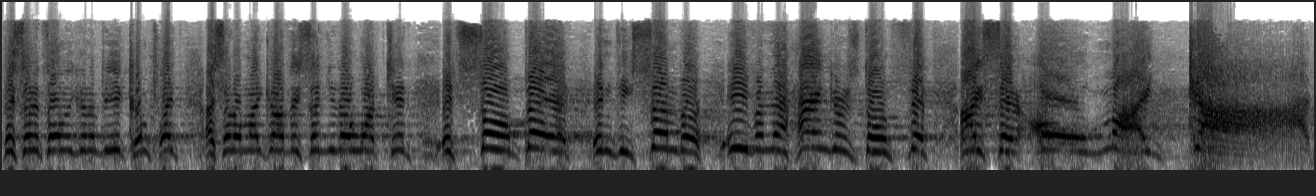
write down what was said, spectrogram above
They said, it's only going to be a complaint. I said, oh my God. They said, you know what, kid? It's so bad in December. Even the hangers don't fit. I said, oh my God.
